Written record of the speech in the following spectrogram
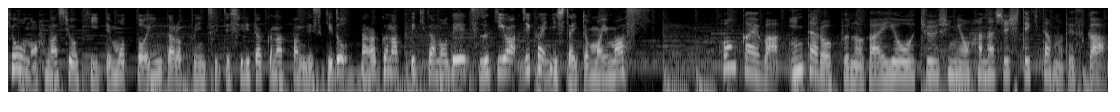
今日の話を聞いてもっと Interop について知りたくなったんですけど長くなってきたので続きは次回にしたいと思います。今回は Interop の概要を中心にお話ししてきたのですが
